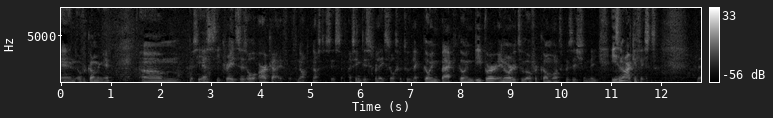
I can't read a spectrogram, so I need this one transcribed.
and overcoming it because he has he creates his whole archive of Gno- Gnosticism. I think this relates also to like going back, going deeper in order to overcome one's position. He, he's an archivist. The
